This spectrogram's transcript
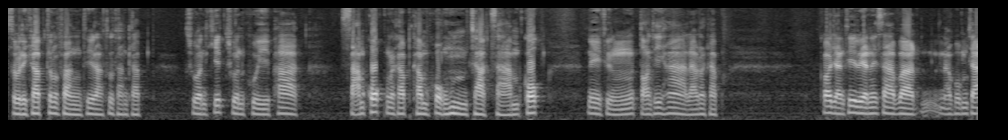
สวัสดีครับท่านผู้ฟังที่รักทุกท่านครับ ชวนคิดชวนคุยภาคสามก๊กนะครับคำคมจากสามก๊กนี่ถึงตอนที่ 5 แล้วนะครับ ก็อย่างที่เรียนให้ทราบว่านะผมจะ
